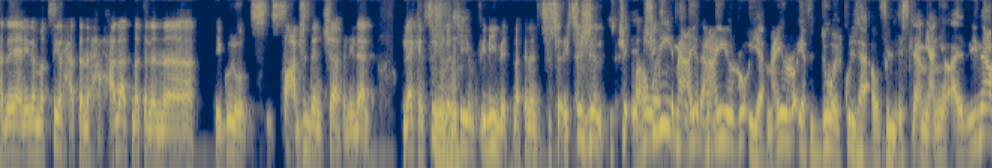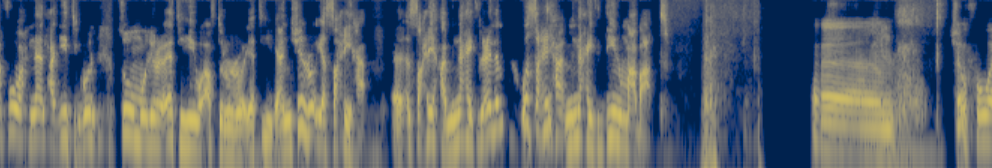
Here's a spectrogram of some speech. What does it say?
هذا يعني لما تصير حتى حالات مثلا آه، يقولوا صعب جدا شاف الهلال. لكن سجلت في في ليبيا مثلا سجل فهو شو معايير الرؤية؟ معايير الرؤية في الدول كلها أو في الإسلام؟ يعني اللي نعرفه إحنا الحديث يقول صوموا لرؤيته وأفطروا لرؤيته. يعني شنو الرؤية الصحيحة؟ الصحيحة من ناحية العلم والصحيحة من ناحية الدين ومع بعض. شوف هو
